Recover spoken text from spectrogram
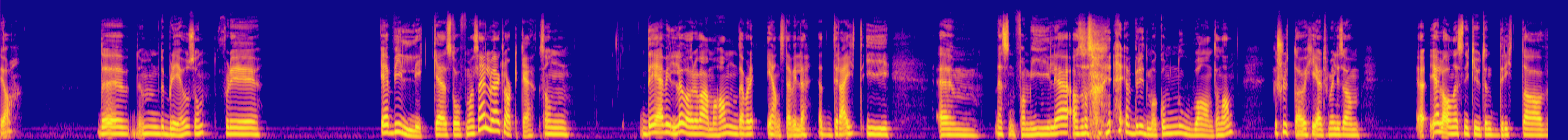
Ja. Det, det, det ble jo sånn, fordi jeg ville ikke stå for meg selv, og jeg klarte ikke. Sånn Det jeg ville, var å være med han. Det var det eneste jeg ville. Jeg dreit i um, nesten familie. Altså, så jeg brydde meg ikke om noe annet enn han. Jeg slutta jo helt med liksom jeg, jeg la nesten ikke ut en dritt av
